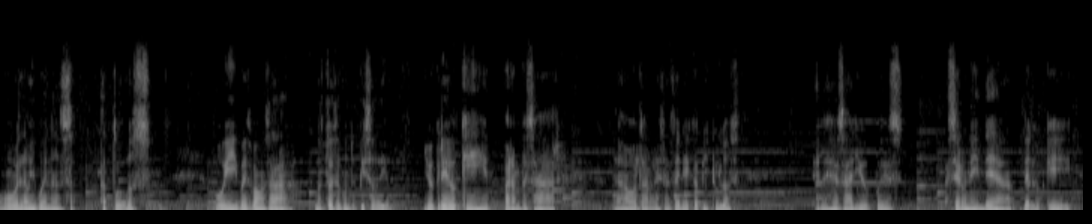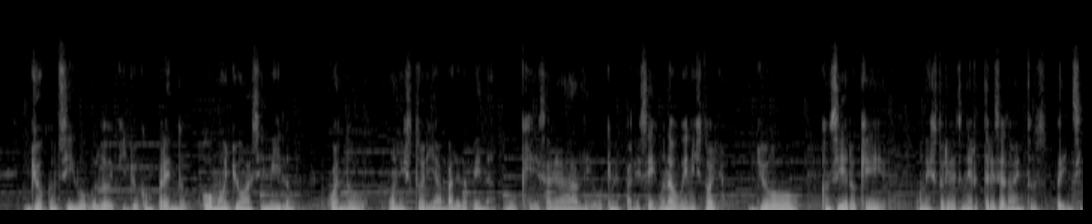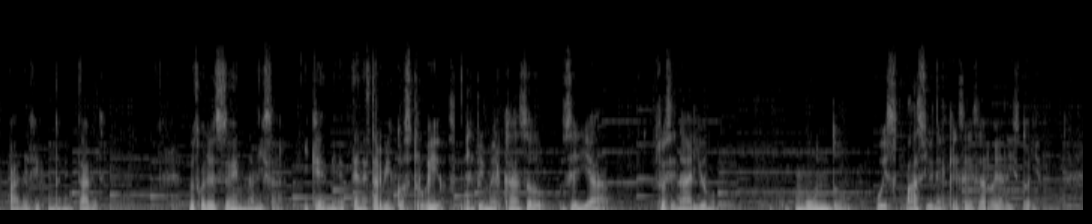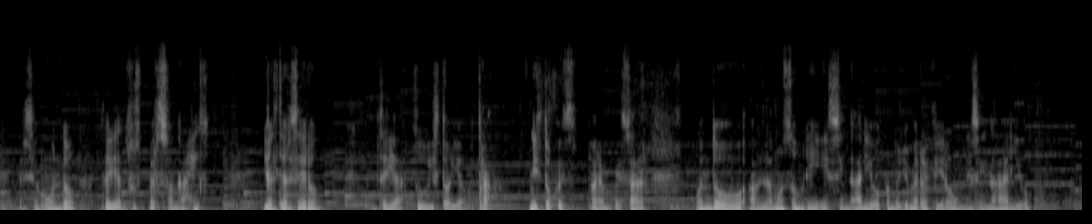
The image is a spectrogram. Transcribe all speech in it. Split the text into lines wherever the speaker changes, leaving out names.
Hola, muy buenas a todos. Hoy pues vamos a nuestro segundo episodio. Yo creo que para empezar a abordar esta serie de capítulos es necesario pues hacer una idea de lo que yo consigo o lo que yo comprendo, cómo yo asimilo cuando una historia vale la pena o que es agradable o que me parece una buena historia. Yo considero que una historia debe tener tres elementos principales y fundamentales, los cuales se deben analizar y que deben estar bien construidos. El primer caso sería su escenario, mundo o espacio en el que se desarrolla la historia. El segundo serían sus personajes. Y el tercero sería su historia o trama. Listo, pues para empezar, cuando hablamos sobre escenario, cuando yo me refiero a un escenario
